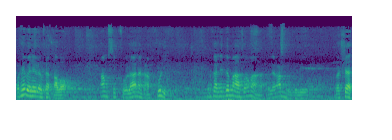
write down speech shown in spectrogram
war hebel hebel ka qabo. Amsik fulaanan can fuli. Marka nido maaha soo maaha ilan can buu geliyey. Rashaad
